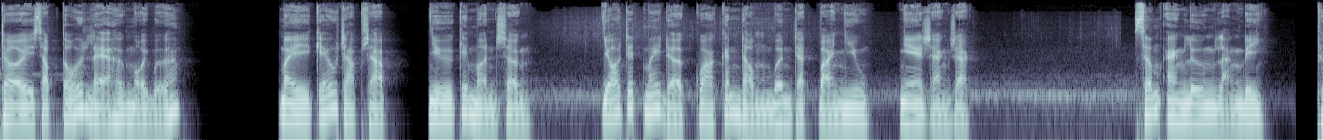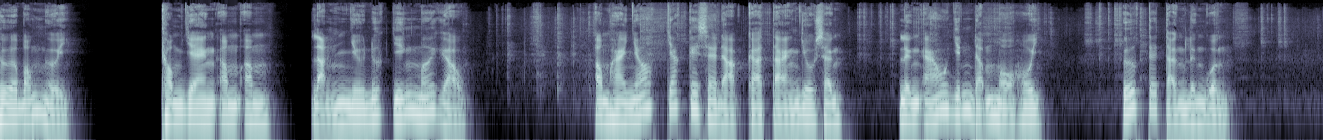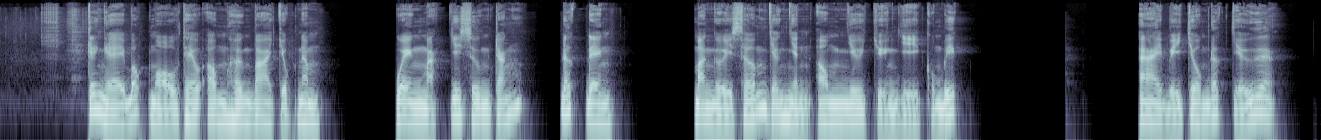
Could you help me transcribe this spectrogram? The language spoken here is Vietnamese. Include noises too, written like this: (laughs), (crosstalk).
Trời sập tối lẹ hơn mọi bữa. Mây kéo rạp rạp Như cái mền sờn. Gió trích mấy đợt qua cánh đồng bên trạch bà Nhiêu, Nghe ràng rạc. Sớm an lương lặng đi, Thưa bóng người. Không gian âm âm, Lạnh như nước giếng mới gạo Ông hai nhót chắc cái xe đạp cà tàn vô sân, Lưng áo dính đẫm mồ hôi, Ướt tới tận lưng quần. Cái nghệ bốc mộ theo ông hơn ba chục năm Quen mặt với xương trắng, Đất đen, Mà người sớm vẫn nhìn ông như chuyện gì cũng biết. Ai bị chôn đất dữ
